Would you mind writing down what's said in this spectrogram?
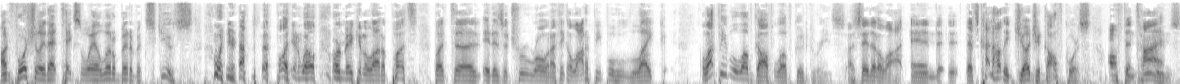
unfortunately, that takes away a little bit of excuse when you're not playing well or making a lot of putts. But uh, it is a true roll, and I think a lot of people who like a lot of people love golf love good greens. I say that a lot, and that's kind of how they judge a golf course oftentimes.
